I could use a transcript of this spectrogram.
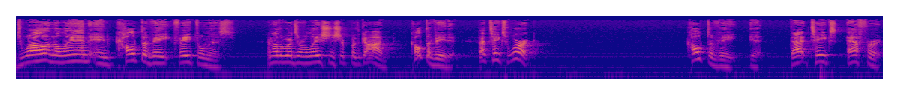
Dwell in the land and cultivate faithfulness. In other words, a relationship with God. Cultivate it. That takes work. Cultivate it. That takes effort.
